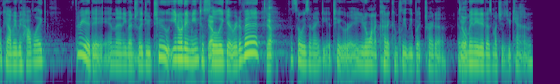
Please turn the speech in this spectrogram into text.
okay, I'll maybe have like three a day, and then eventually do two. You know what I mean? To Yep. slowly get rid of it. yeah. That's always an idea too, right? You don't want to cut it completely, but try to eliminate it as much as you can.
